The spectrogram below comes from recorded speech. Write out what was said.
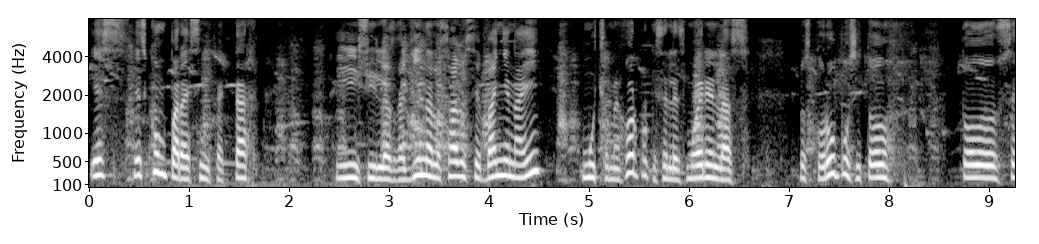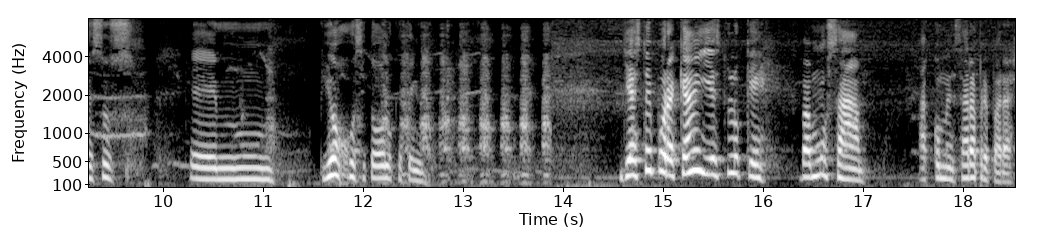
es, es como para desinfectar. Y si las gallinas, los aves se bañan ahí, mucho mejor porque se les mueren las, los corupos y todo, todos esos em, piojos y todo lo que tengan. Ya estoy por acá y esto es lo que vamos a, a comenzar a preparar.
